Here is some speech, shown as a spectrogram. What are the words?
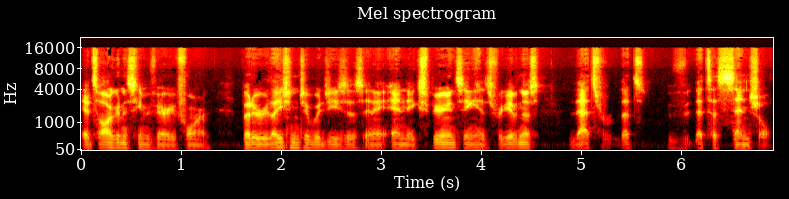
it's all going to seem very foreign. But a relationship with Jesus and, and experiencing his forgiveness, that's that's that's essential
